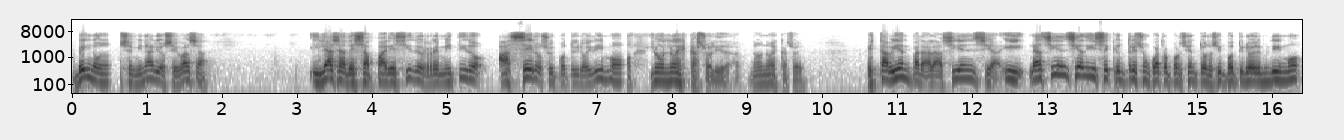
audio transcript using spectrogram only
venga a un seminario, se vaya y le haya desaparecido y remitido a cero su hipotiroidismo, no, no es casualidad, no, no es casualidad. Está bien para la ciencia y la ciencia dice que un 3 o un 4% de los hipotiroidismos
